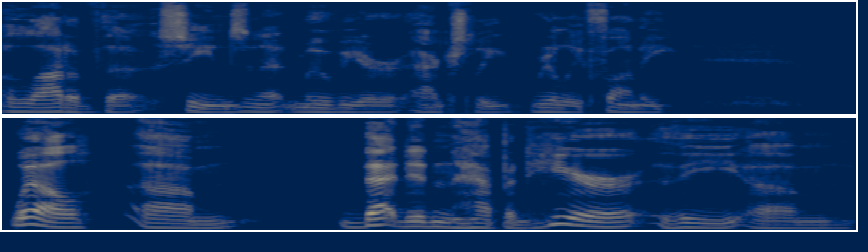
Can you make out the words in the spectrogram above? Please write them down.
a lot of the scenes in that movie are actually really funny. Well, um, that didn't happen here. The um,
